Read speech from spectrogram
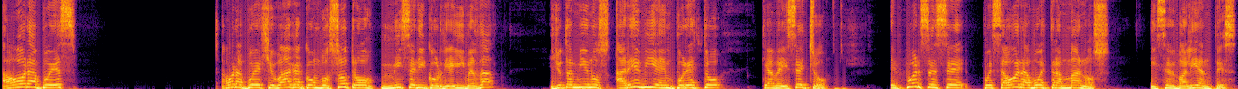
Ahora pues, ahora pues Jehová haga con vosotros misericordia y verdad. Yo también os haré bien por esto que habéis hecho. Esfuércense pues ahora vuestras manos y sed valientes,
